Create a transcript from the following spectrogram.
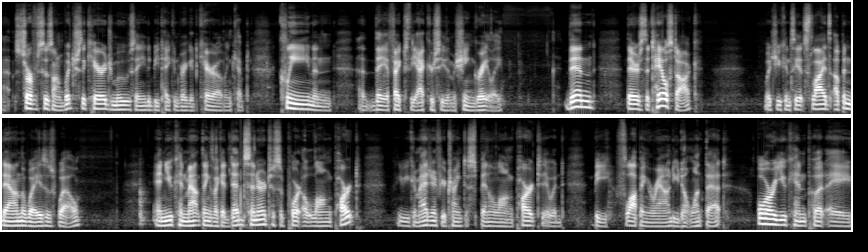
uh, surfaces on which the carriage moves. They need to be taken very good care of and kept clean, and uh, they affect the accuracy of the machine greatly. Then there's the tailstock, which you can see it slides up and down the ways as well and you can mount things like a dead center to support a long part. You can imagine if you're trying to spin a long part, it would be flopping around. You don't want that. Or you can put a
